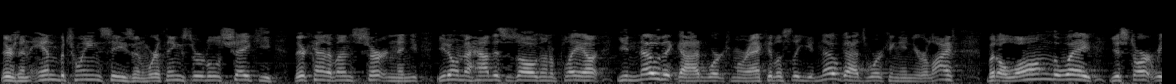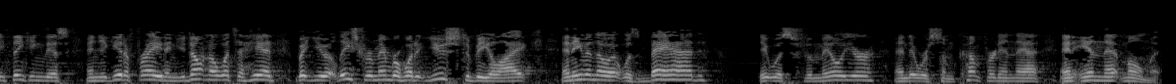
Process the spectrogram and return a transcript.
there's an in between season where things are a little shaky. They're kind of uncertain, and you, you don't know how this is all going to play out. You know that God worked miraculously, you know God's working in your life, but along the way, you start rethinking this, and you get afraid, and you don't know what's ahead, but you at least remember what it used to be like, and even though it was bad, it was familiar, and there was some comfort in that. And in that moment,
